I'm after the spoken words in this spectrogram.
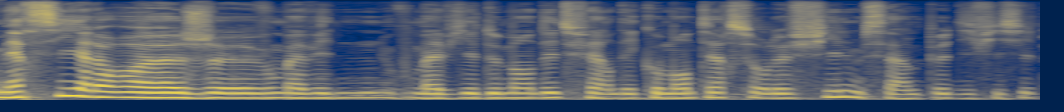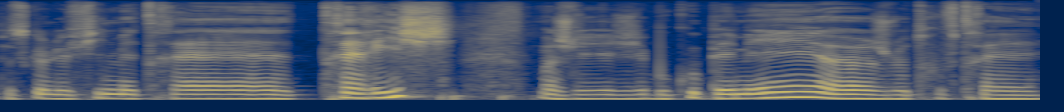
Merci. Alors, euh, vous m'aviez demandé de faire des commentaires sur le film. C'est un peu difficile parce que le film est très, très riche. Moi, j'ai beaucoup aimé. Euh, je le trouve très,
